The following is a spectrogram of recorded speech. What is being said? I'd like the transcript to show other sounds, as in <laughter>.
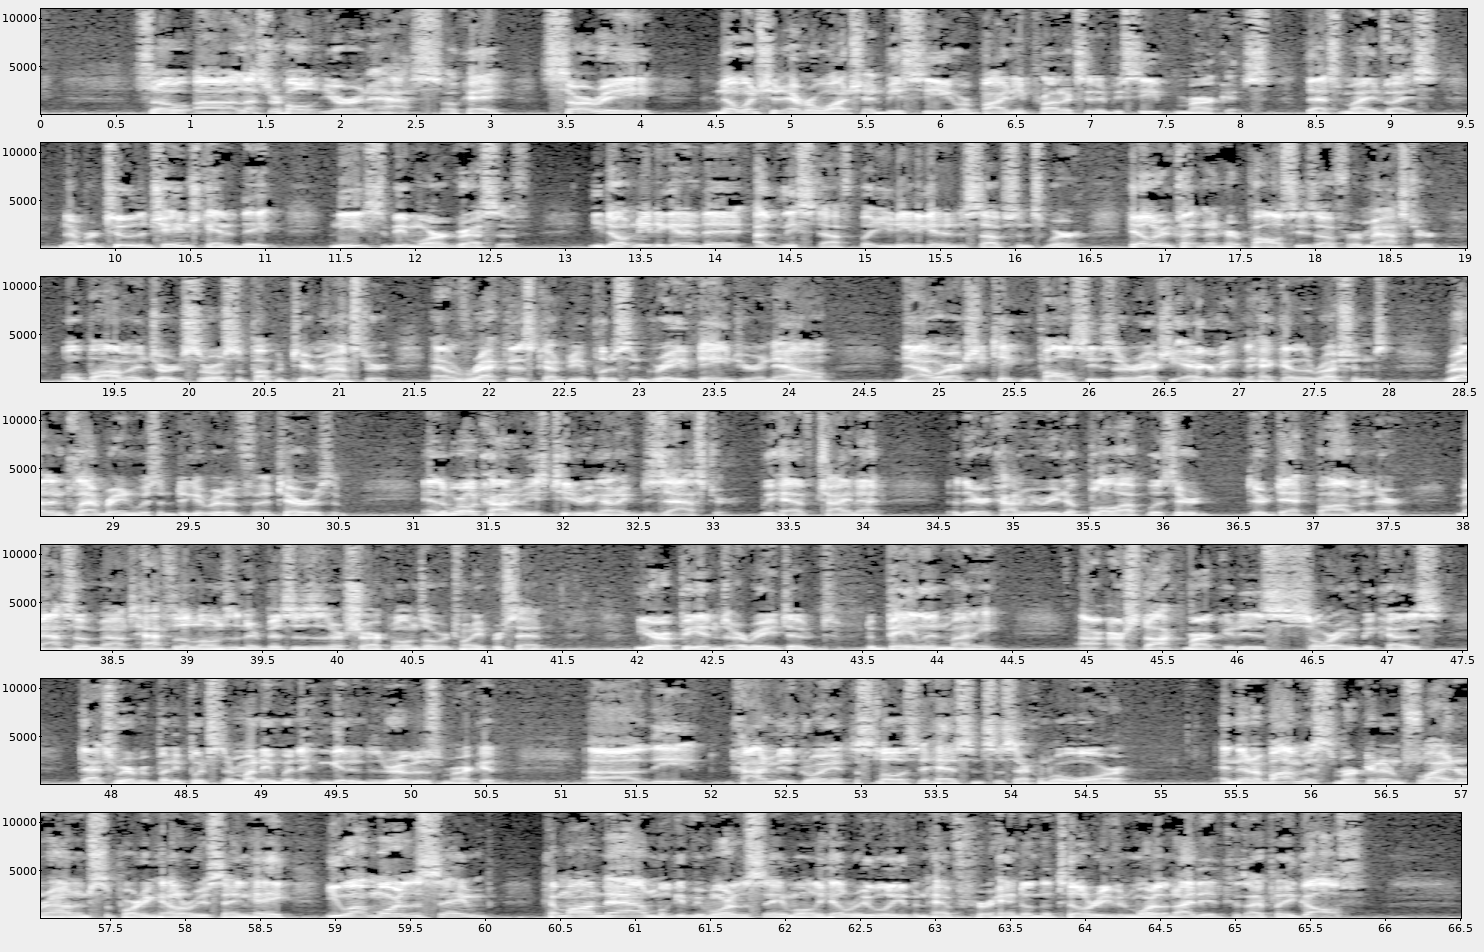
So, uh, Lester Holt, you're an ass, okay? Sorry, no one should ever watch NBC or buy any products at NBC markets. That's my advice. Number two, the change candidate needs to be more aggressive. You don't need to get into ugly stuff, but you need to get into substance where Hillary Clinton and her policies of her master, Obama and George Soros, the puppeteer master, have wrecked this country and put us in grave danger. And now, now we're actually taking policies that are actually aggravating the heck out of the Russians rather than collaborating with them to get rid of uh, terrorism. And the world economy is teetering on a disaster. We have China, their economy ready to blow up with their, their debt bomb and their massive amounts. Half of the loans in their businesses are shark loans over 20%. Europeans are ready to, to bail in money. Our, our, stock market is soaring because that's where everybody puts their money when they can get into the derivatives market. Uh, the economy is growing at the slowest it has since the Second World War. And then Obama is smirking and flying around and supporting Hillary, saying, hey, you want more of the same? Come on down. We'll give you more of the same. Only Hillary will even have her hand on the tiller even more than I did because I play golf.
